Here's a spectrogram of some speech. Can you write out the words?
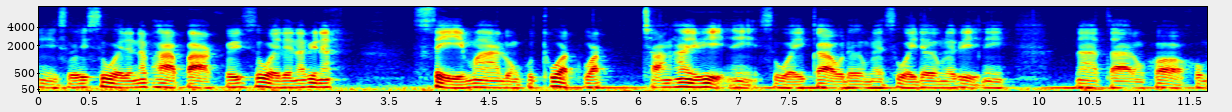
นี่สวยๆเลยนะผ่าปากสวยๆเลยนะพี่นะ เสมาหลวงพุททวดวัดช้างให้พี่นี่สวยเก่าเดิมเลยสวยเดิมเลยพี่นี่ หน้าตาหลวงพ่อคม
